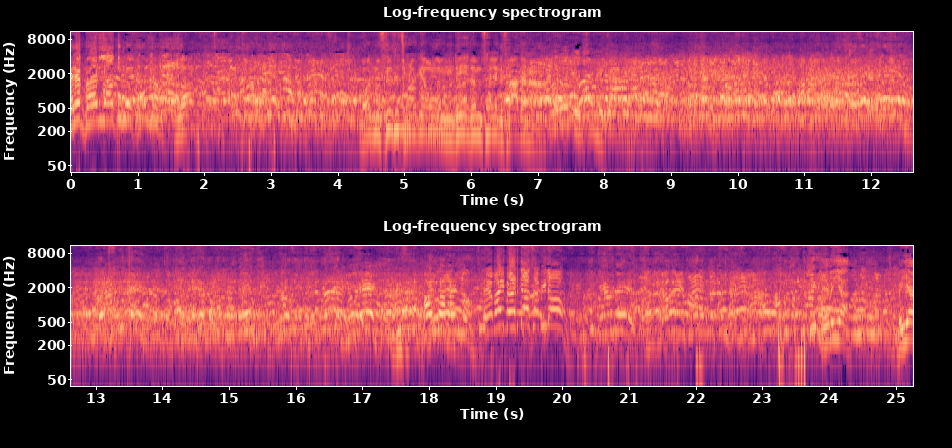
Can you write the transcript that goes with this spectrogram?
अरे बैठ जाओ तुम लोग बैठ जाओ। बहुत मुश्किल से छोड़ा के आवल मंदिर एकदम साले घिसरा देना। ए भैया भैया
